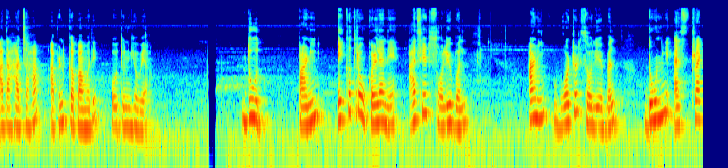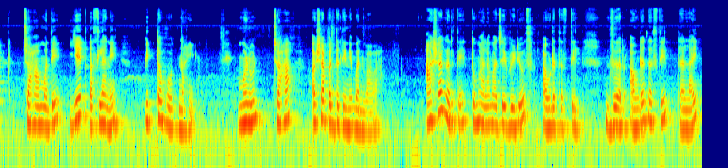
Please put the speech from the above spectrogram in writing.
आता हा चहा आपण कपामध्ये ओतून घेऊया. दूध पाणी एकत्र उकळल्याने ॲसिड सॉल्युबल आणि वॉटर सॉल्युएबल दोन्ही ॲस्ट्रॅक्ट चहामध्ये येत असल्याने पित्त होत नाही. म्हणून चहा अशा पद्धतीने बनवावा. आशा करते तुम्हाला माझे व्हिडिओज आवडत असतील. जर आवडत असतील तर like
